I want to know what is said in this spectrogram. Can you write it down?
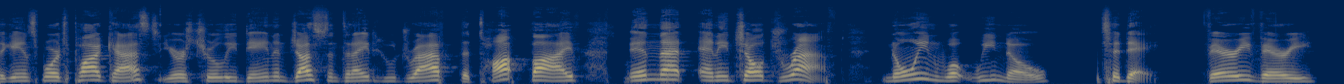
the game sports podcast yours truly dane and justin tonight who draft the top five in that nhl draft knowing what we know today. Very very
